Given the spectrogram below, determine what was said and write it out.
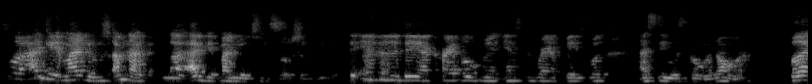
So I get my news. I'm not gonna lie. I get my news from social media. The end of the day, I crack open Instagram, Facebook. I see what's going on. But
